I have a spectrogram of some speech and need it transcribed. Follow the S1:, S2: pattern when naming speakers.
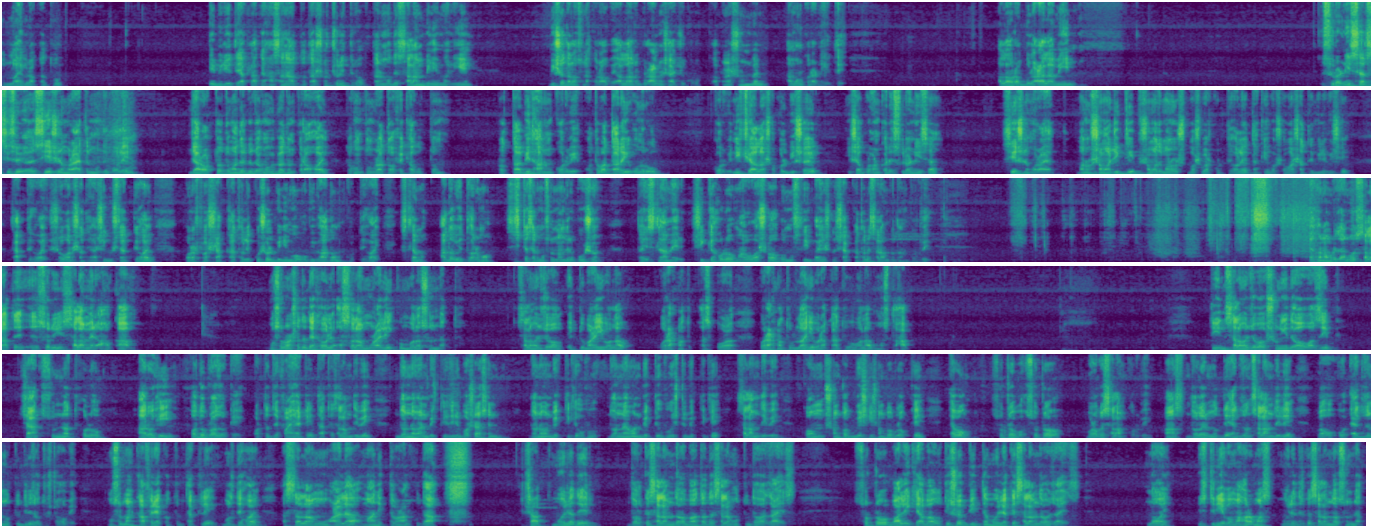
S1: রহমতুল্লাহ বরাকাত এই ভিডিওতে একলাকে হাসানাত ও সচ্চরিত্র, তার মধ্যে সালাম বিনিময় নিয়ে বিশদ আলোচনা করা হবে। আল্লাহ রব্বুল সাহায্য করুক। আপনারা শুনবেন আমল করার নিয়তে। আল্লাহ রাব্বুল আলমিন সুরা নিসার ছিয়াশি নম্বর আয়তের মধ্যে বলেন, যার অর্থ তোমাদেরকে যখন অভিবাদন করা হয়, তখন তোমরা তো অপেক্ষা উত্তম প্রত্যাবিধান করবে অথবা তারই অনুরূপ করবে। নিশ্চয় আল্লাহ সকল বিষয়ের হিসাব গ্রহণ করে সুরা নিসা, শেষ নম্বর আয়াত। মানুষ সামাজিক জীব, সমাজে মানুষ বসবাস করতে হলে তাকে সবার সাথে মিলেমিশে থাকতে হয়, সবার সাথে হাসি খুশি থাকতে হয়, পরস্পর সাক্ষাৎ হলে কুশল বিনিময় অভিবাদন করতে হয়। ইসলাম আদবের ধর্ম, শিষ্টাচার মুসলমানদের ভূষণ, তাই ইসলামের শিক্ষা হলো মা বাবা সহ মুসলিম ভাইয়ের সাথে সাক্ষাৎ হলে সালাম প্রদান করবে। এখন আমরা জানব সালাতে সরি, সালামের আহকাম। মুসলমানের সাথে দেখা হলে, আসসালামু আলাইকুম বলা সুন্নাত। সালামের জবাব একটু বাড়িয়ে বলা ও রাহমাত ও রাহমাতুল্লাহ বরাকাত বলা মুস্তাহাব। তিন, সালামের জবাব শুনিয়ে দেওয়া ওয়াজিব। চার, সুন্নাত হলো আরোহী পদব্রজকে অর্থাৎ যে পায়ে হাঁটে তাকে সালাম দিবে। দণ্ডমান ব্যক্তি যিনি বসে আছেন দণ্ডমান ব্যক্তিকে দণ্ডমান ব্যক্তি, উপবিষ্ট ব্যক্তিকে সালাম দিবে। কম সংখ্যক, বেশি সংখ্যক লোককে এবং ছোট ছোট বড়কে সালাম করবে। পাঁচ, দলের মধ্যে একজন সালাম দিলে বা একজন উত্তর দিলে যথেষ্ট হবে। মুসলমান কাফের একত্র থাকলে বলতে হয়, আসসালামু আলা মান ইত্তাবা আল হুদা। সাত, মহিলাদের দলকে সালাম দেওয়া বা তাদের সালাম উত্তর দেওয়া যায় ছোট বালিকা বা অতিশয় বৃদ্ধা মহিলাকে সালাম দেওয়া যায় নয়, স্ত্রী এবং মাহারমাস মহিলাদেরকে সালাম দেওয়া সুন্নাত।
